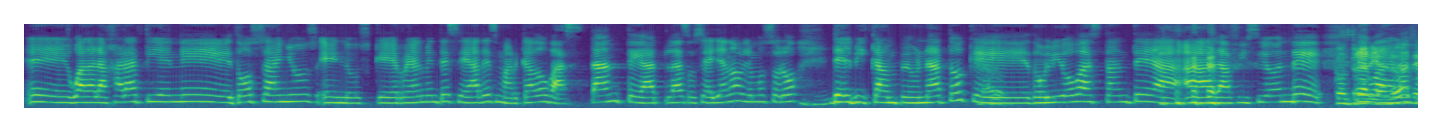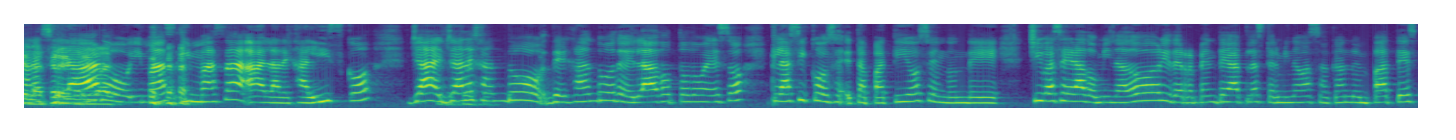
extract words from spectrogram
eh, Guadalajara tiene dos años en los que realmente se ha desmarcado bastante Atlas. O sea, ya no hablemos solo del bicampeonato que dolió bastante a, la afición de, Guadalajara. claro, y más, y más a, la de Jalisco. Ya, ya dejando, dejando de lado todo eso. Clásicos eh, tapatíos en donde Chivas era dominador y de repente Atlas terminaba sacando empates.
